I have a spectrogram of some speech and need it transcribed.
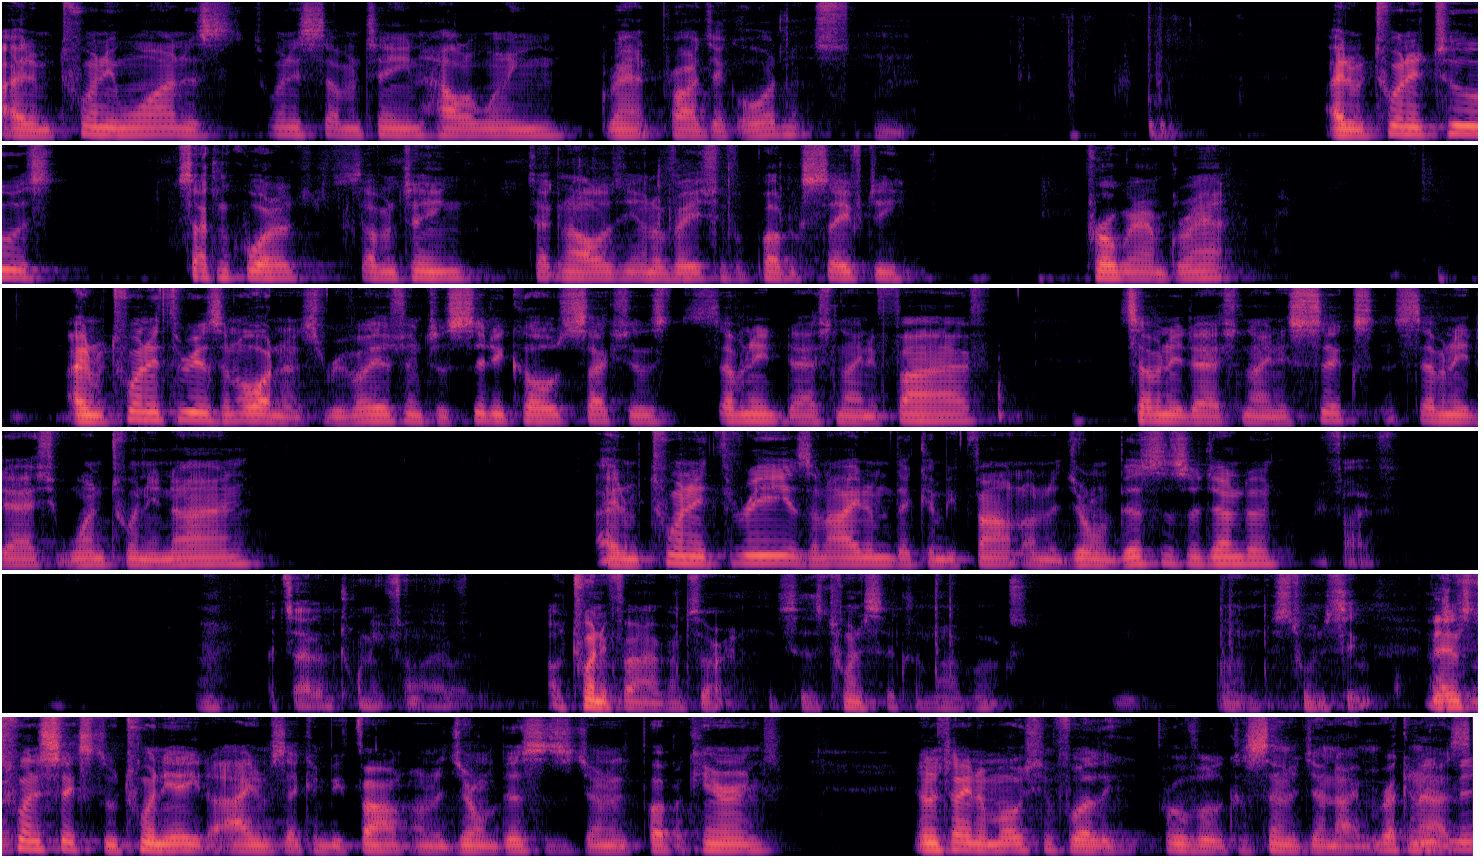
Item 21 is 2017 Halloween Grant Project Ordinance. Hmm. Item 22 is second quarter 17 Technology Innovation for Public Safety Program Grant. Item 23 is an ordinance, revision to City Code Sections 70-95, 70-96, and 70-129. Item 23 is an item that can be found on the general business agenda. 25. That's item 25. Oh, 25, I'm sorry. It says 26 on my books. Um, It's 26. Items 26 through 28 are items that can be found on the general business agenda and public hearings. Entertain a motion for the approval of consent agenda item. Recognize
